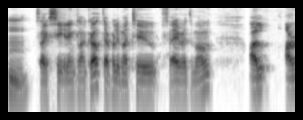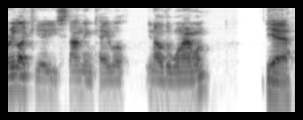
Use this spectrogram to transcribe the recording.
Hmm. It's like seated incline curl. They're probably my two favorite at the moment. I I really like a standing cable. You know the one arm one. Yeah,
